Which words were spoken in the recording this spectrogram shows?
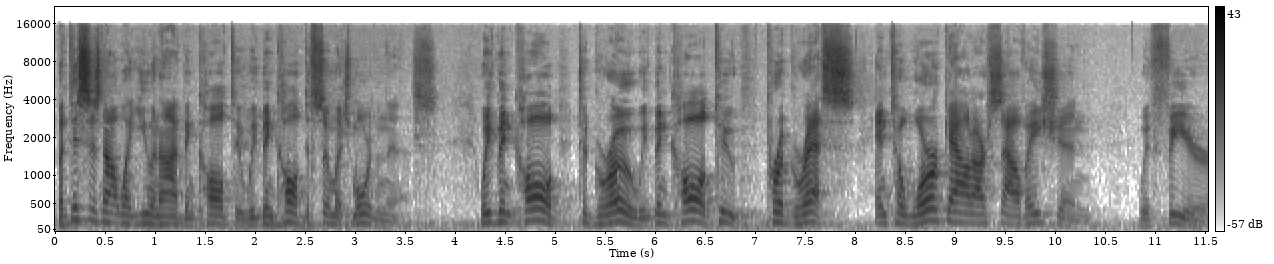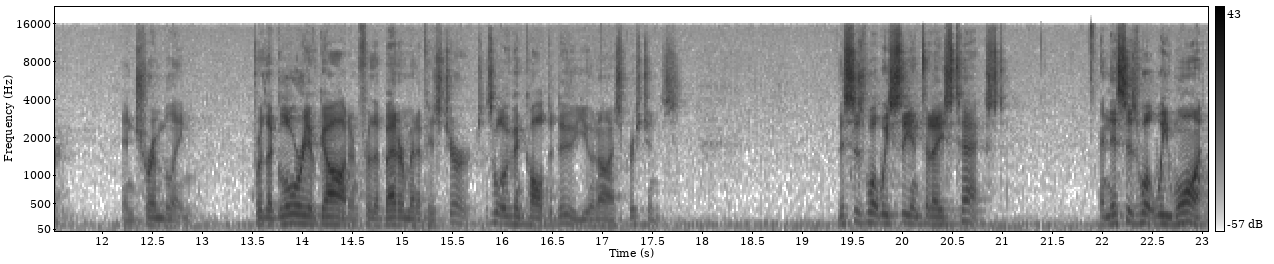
But this is not what you and I have been called to. We've been called to so much more than this. We've been called to grow, we've been called to progress and to work out our salvation with fear and trembling for the glory of God and for the betterment of His church. That's what we've been called to do, you and I as Christians. This is what we see in today's text. And this is what we want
